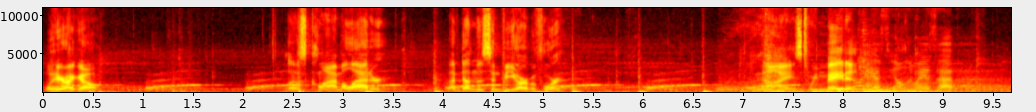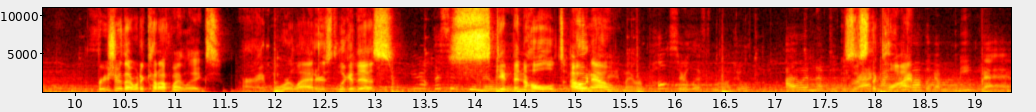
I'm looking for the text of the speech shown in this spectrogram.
Well, here I go. Let's climb a ladder. I've done this in VR before. Nice. We made it. Well, I guess the only way is up. Pretty sure that would have cut off my legs. All right, more ladders. Look at this. You know, this is Skipping holds. Oh no. My repulsor lift. I wouldn't have to Is this the climb? up like a meat bag.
